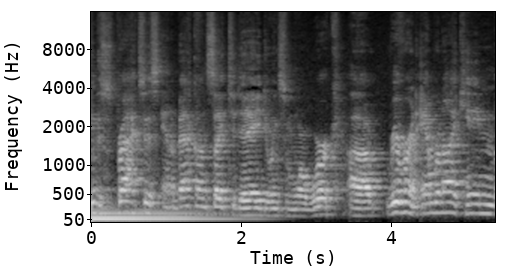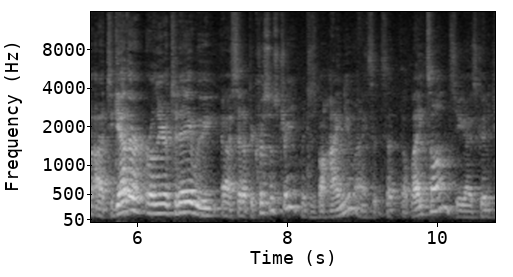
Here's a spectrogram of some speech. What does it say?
everybody, this is Praxis and I'm back on site today doing some more work. Uh, River and Amber and I came uh, together earlier today. We uh, set up the Christmas tree, which is behind you, and I set, the lights on so you guys could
